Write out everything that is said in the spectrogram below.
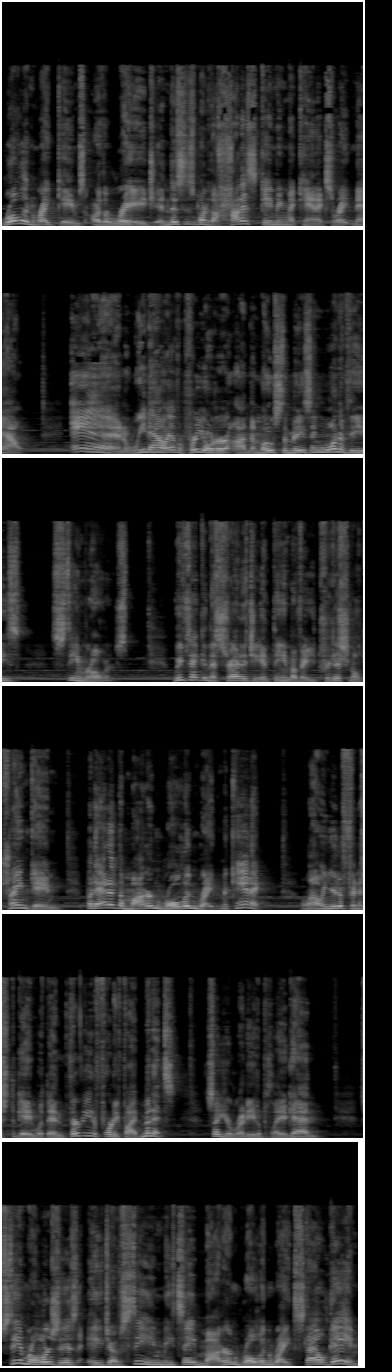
Roll and write games are the rage, and this is one of the hottest gaming mechanics right now. And we now have a pre order on the most amazing one of these Steamrollers. We've taken the strategy and theme of a traditional train game, but added the modern roll and write mechanic, allowing you to finish the game within 30 to 45 minutes so you're ready to play again. Steamrollers is Age of Steam meets a modern roll and write style game.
